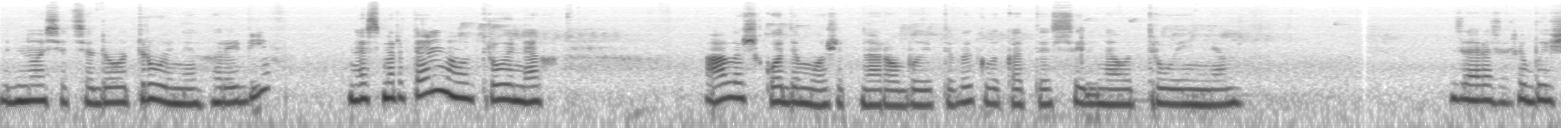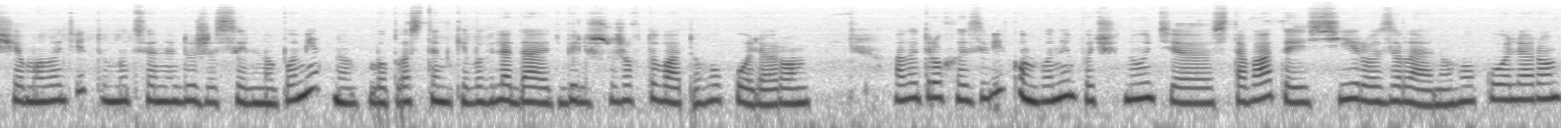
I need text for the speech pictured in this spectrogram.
Відносяться до отруйних грибів, не смертельно отруйних, але шкоди можуть наробити, викликати сильне отруєння. Зараз гриби ще молоді, тому це не дуже сильно помітно, бо пластинки виглядають більш жовтуватого кольору. Але трохи з віком вони почнуть е, ставати сіро-зеленого кольору.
